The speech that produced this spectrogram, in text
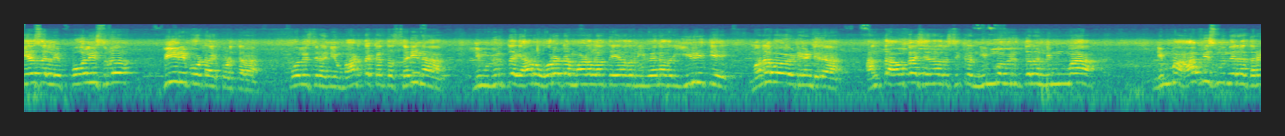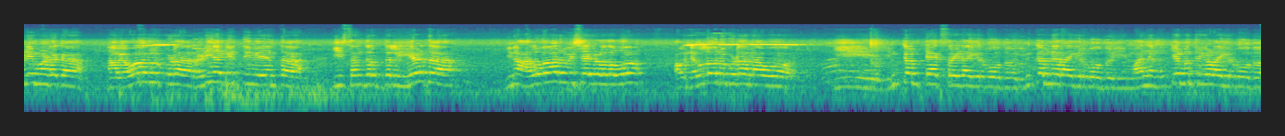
ಕೇಸಲ್ಲಿ ಪೊಲೀಸರು ಬಿ ರಿಪೋರ್ಟ್ ಹಾಕಿ ಕೊಡ್ತಾರ ಪೊಲೀಸರೇ, ನೀವು ಮಾಡ್ತಕ್ಕಂಥ ಸರಿನಾ? ನಿಮ್ಮ ವಿರುದ್ಧ ಯಾರು ಹೋರಾಟ ಮಾಡಲ್ಲ ಅಂತ ಹೇಳಿದ್ರೆ ನೀವೇನಾದ್ರೂ ಈ ರೀತಿ ಮನೋಭಾವ ಇಟ್ಕೊಂಡಿರ? ಅಂತ ಅವಕಾಶ ಏನಾದರೂ ಸಿಕ್ಕರೆ ನಿಮ್ಮ ವಿರುದ್ಧ ನಿಮ್ಮ ನಿಮ್ಮ ಆಫೀಸ್ ಮುಂದೆ ಧರಣಿ ಮಾಡಕ ನಾವು ಯಾವಾಗಲೂ ಕೂಡ ರೆಡಿಯಾಗಿರ್ತೀವಿ ಅಂತ ಈ ಸಂದರ್ಭದಲ್ಲಿ ಹೇಳ್ತಾ ಇನ್ನು ಹಲವಾರು ವಿಷಯಗಳಿದಾವು. ಅವನ್ನೆಲ್ಲವನ್ನು ಕೂಡ ನಾವು ಈ ಇನ್ಕಮ್ ಟ್ಯಾಕ್ಸ್ ರೈಡ್ ಆಗಿರ್ಬೋದು ಇನ್ಕಮ್ನರ್ ಆಗಿರ್ಬೋದು, ಈ ಮಾನ್ಯ ಮುಖ್ಯಮಂತ್ರಿಗಳಾಗಿರ್ಬೋದು,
